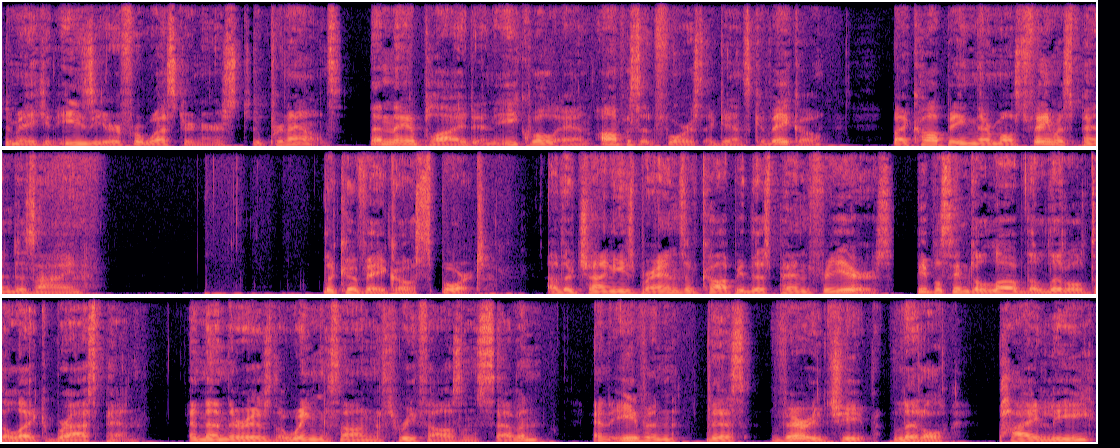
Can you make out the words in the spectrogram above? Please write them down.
to make it easier for Westerners to pronounce. Then they applied an equal and opposite force against Kaweco by copying their most famous pen design, the Kaweco Sport. Other Chinese brands have copied this pen for years. People seem to love the little Delac brass pen. And then there is the Wingsung 3007, and even this very cheap little Pai Li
